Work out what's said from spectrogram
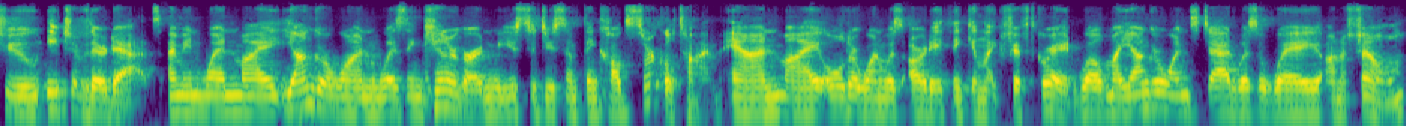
to each of their dads. I mean, when my younger one was in kindergarten, we used to do something called circle time, and my older one was already, I think, in like fifth grade. Well, my younger one's dad was away on a film,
